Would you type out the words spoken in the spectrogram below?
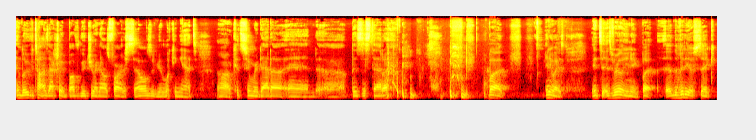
and louis vuitton is actually above gucci right now as far as sales if you're looking at uh, consumer data and uh, business data. But anyways it's it's really unique. But uh, the video's sick.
